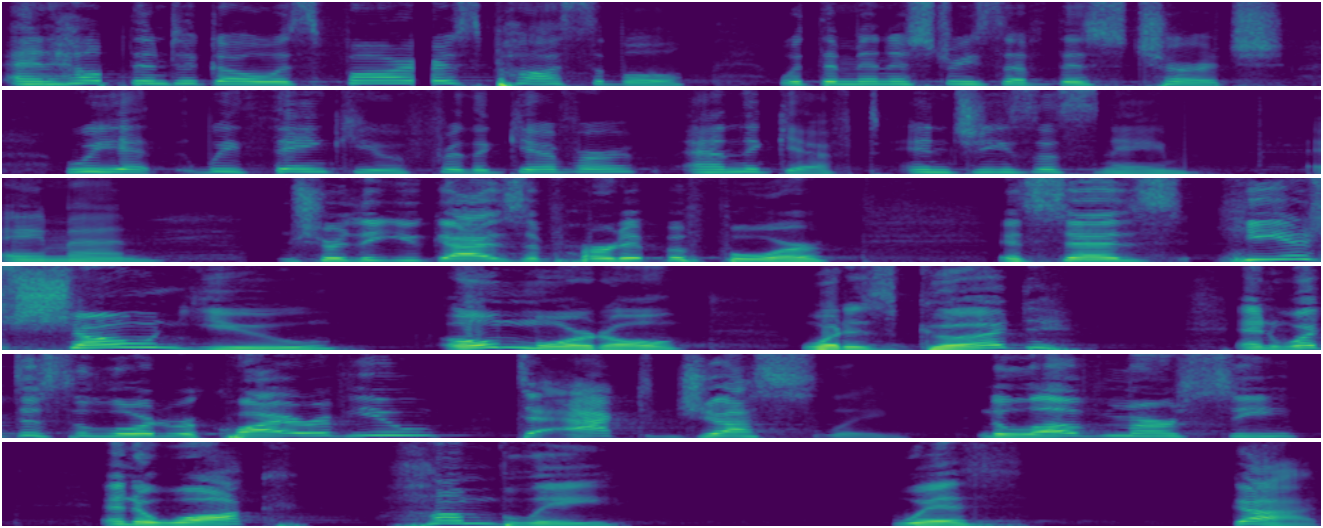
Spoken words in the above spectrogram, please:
and help them to go as far as possible with the ministries of this church. We, we thank you for the giver and the gift. In Jesus' name, amen. I'm sure that you guys have heard it before. It says, He has shown you, O mortal, what is good. And what does the Lord require of you? To act justly, to love mercy, and to walk humbly with God.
